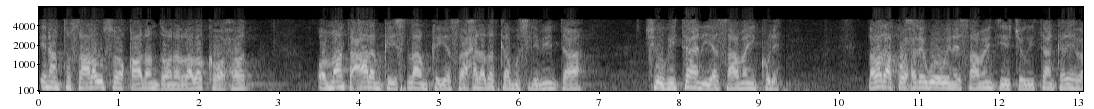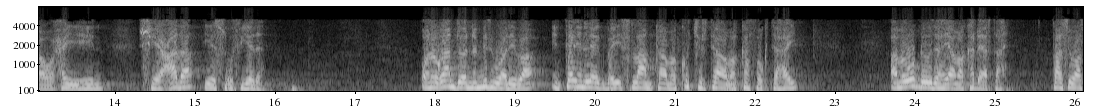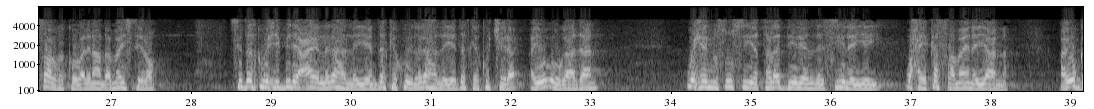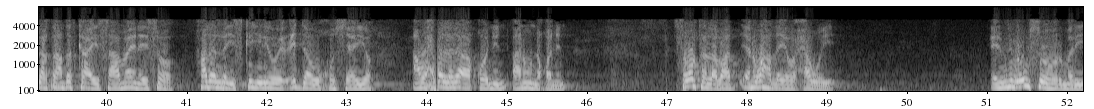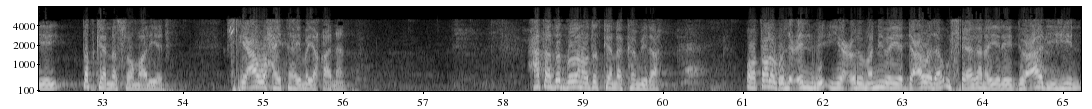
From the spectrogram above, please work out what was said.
inaan tusaale u soo qaadan doono laba kooxood oo maanta caalamka islaamka iyo saaxada dadka muslimiinta ah joogitaan iyo saamayn ku leh. Labadaa kooxood ee ugu waaweyn ee saamaynta iyo joogitaanka leh baa waxay yihiin shiicada iyo suufiyada. Oon ogaan doona mid waliba intee in la eg bay islaamka ama ku jirta ama ka fog tahay ama u dhowdahay ama ka dheer tahay taasi waa sababka koowaad inaan dhammaystiro. Si dadku wixii bidaca laga hadlayeen dadka ku laga hadlayay dadka ku jira ay u ogaadaan. Wixii nusuus iyo tala diineed la siinayey waxay ka samaynayaanna. Ay u gartaan dadka ay saamaynayso hadal la iska yidhi oo cidda uu khuseeyo aan waxba laga aqoonin aan u noqonin. Sababta labaad een uga hadlaya waxaa weeye. Een weliba u soo hormariyey dadkeenna soomaaliyeed shiica waxay tahay ma yaqaanaan. Xataa dad badan oo dadkeenna ka mid ah oo dalabulcilmi iyo culimonimo iyo dacwada u sheeganaya inay ducaad yihiin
